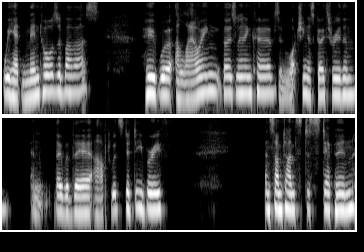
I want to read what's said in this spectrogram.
We had mentors above us who were allowing those learning curves and watching us go through them. And they were there afterwards to debrief and sometimes to step in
